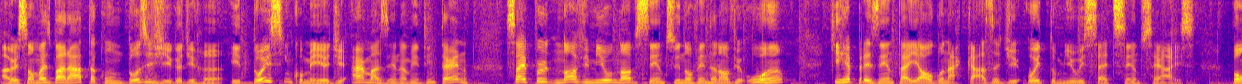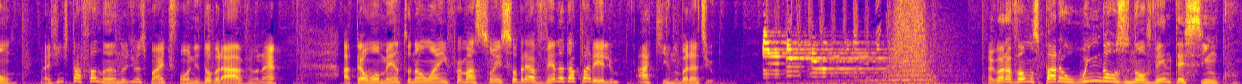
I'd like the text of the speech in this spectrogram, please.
A versão mais barata, com 12 GB de RAM e 256 de armazenamento interno, sai por 9.999 yuan, que representa aí algo na casa de 8.700 reais. Bom, a gente está falando de um smartphone dobrável, né? Até o momento não há informações sobre a venda do aparelho aqui no Brasil. Agora vamos para o Windows 95.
